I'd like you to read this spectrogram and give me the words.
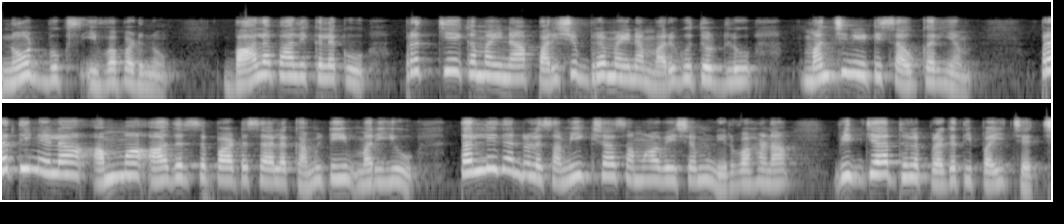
నోట్బుక్స్ ఇవ్వబడును. బాలబాలికలకు ప్రత్యేకమైన పరిశుభ్రమైన మరుగుదొడ్లు మంచినీటి సౌకర్యం. ప్రతి నెల అమ్మ ఆదర్శ పాఠశాల కమిటీ మరియు తల్లిదండ్రుల సమీక్షా సమావేశం నిర్వహణ విద్యార్థుల ప్రగతిపై చర్చ.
